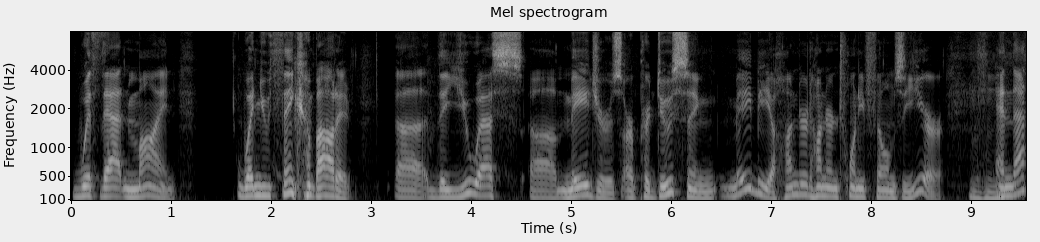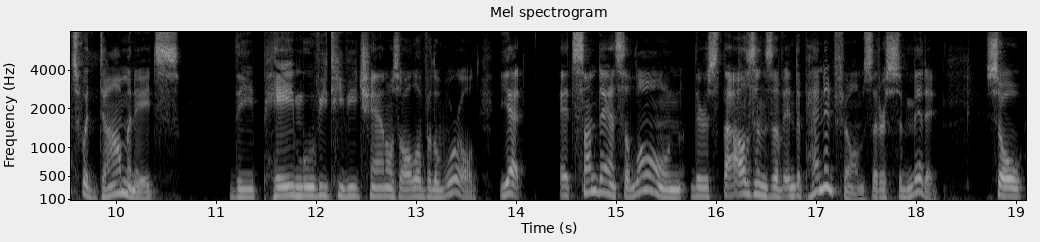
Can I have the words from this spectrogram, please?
with that in mind. When you think about it, uh, the U.S. Uh, majors are producing maybe 100, 120 films a year. Mm-hmm. And that's what dominates the pay movie TV channels all over the world. Yet at Sundance alone, there's thousands of independent films that are submitted. So,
